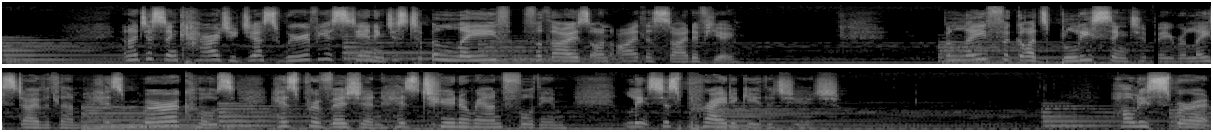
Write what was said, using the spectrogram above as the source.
And I just encourage you, just wherever you're standing, just to believe for those on either side of you. Believe for God's blessing to be released over them, His miracles, His provision, His turnaround for them. Let's just pray together, church. Holy Spirit,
